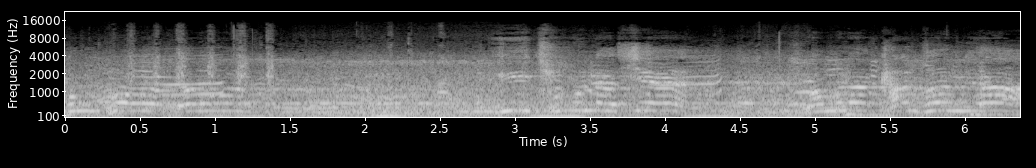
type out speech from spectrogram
공포 여러분 이 추운 날씨에 너무나 감사합니다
